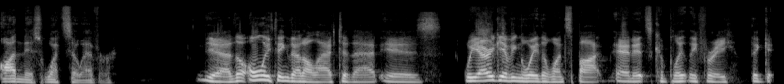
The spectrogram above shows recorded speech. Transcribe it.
on this whatsoever. Yeah, the only thing that I'll add to that is we are giving away the one spot and it's completely free. The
